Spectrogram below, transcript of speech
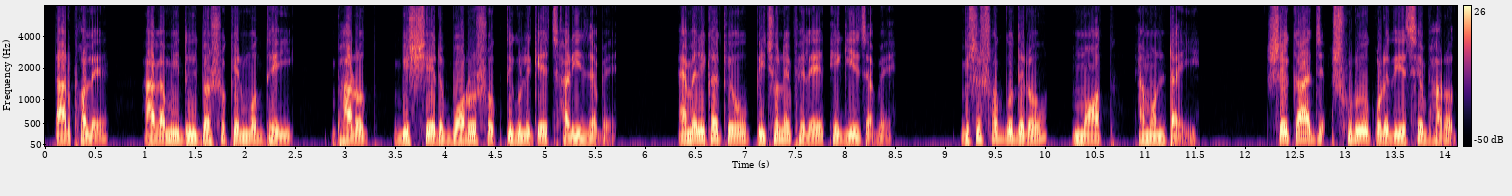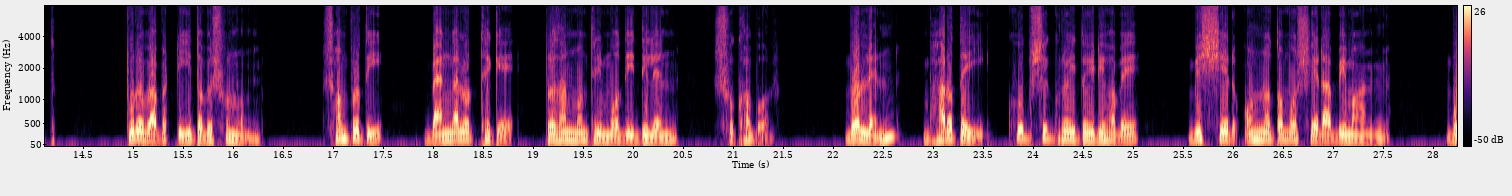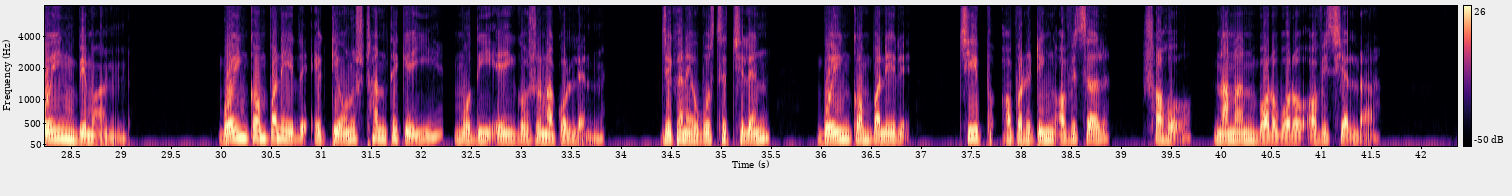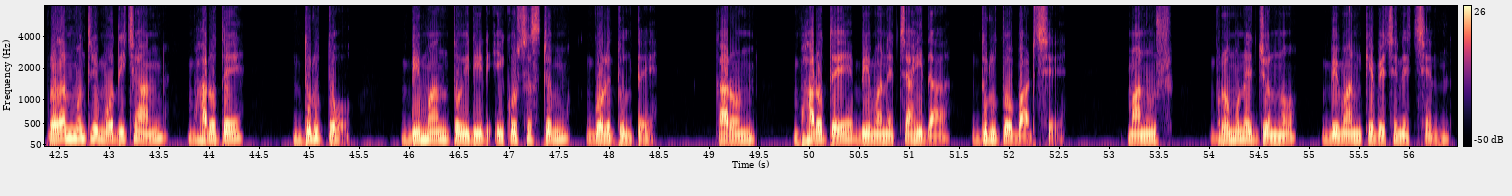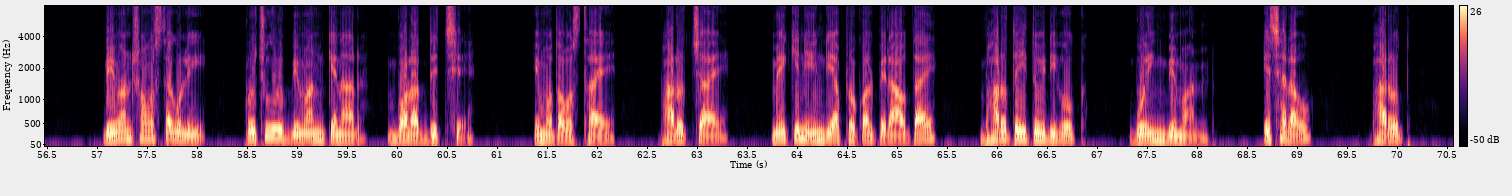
তার ফলে আগামী দুই দশকের মধ্যেই ভারত বিশ্বের বড় শক্তিগুলিকে ছাড়িয়ে যাবে। আমেরিকাকেও পিছনে ফেলে এগিয়ে যাবে। বিশেষজ্ঞদেরও মত এমনটাই। সে কাজ শুরুও করে দিয়েছে ভারত। পুরো ব্যাপারটি তবে শুনুন। সম্প্রতি ব্যাঙ্গালোর থেকে প্রধানমন্ত্রী মোদী দিলেন সুখবর। বললেন, ভারতেই খুব শীঘ্রই তৈরি হবে বিশ্বের অন্যতম সেরা বিমান, বোয়িং বিমান। বোয়িং কোম্পানির একটি অনুষ্ঠান থেকেই মোদি এই ঘোষণা করলেন, যেখানে উপস্থিত ছিলেন বোয়িং কোম্পানির চিফ অপারেটিং অফিসার সহ নানান বড় বড় অফিসিয়ালরা। প্রধানমন্ত্রী মোদি চান ভারতে দ্রুত বিমান তৈরির ইকোসিস্টেম গড়ে তুলতে। কারণ ভারতে বিমানের চাহিদা দ্রুত বাড়ছে। মানুষ ভ্রমণের জন্য বিমানকে বেছে নিচ্ছেন। বিমান সংস্থাগুলি প্রচুর বিমান কেনার বরাদ দিচ্ছে। এমত অবস্থায় ভারত চায় মেক ইন ইন্ডিয়া প্রকল্পের আওতায় ভারতেই তৈরি হোক বোয়িং বিমান। এছাড়াও ভারত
